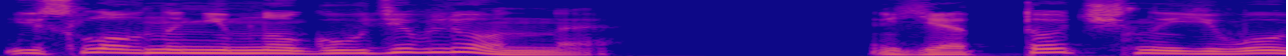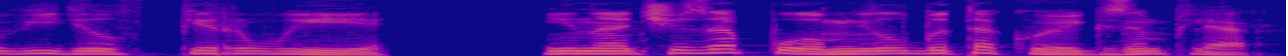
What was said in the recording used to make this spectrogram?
и словно немного удивленное. Я точно его видел впервые, иначе запомнил бы такой экземпляр.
